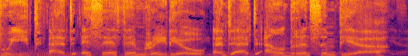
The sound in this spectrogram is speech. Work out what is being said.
Tweet at SAFM Radio and at Aldrin Sampear.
